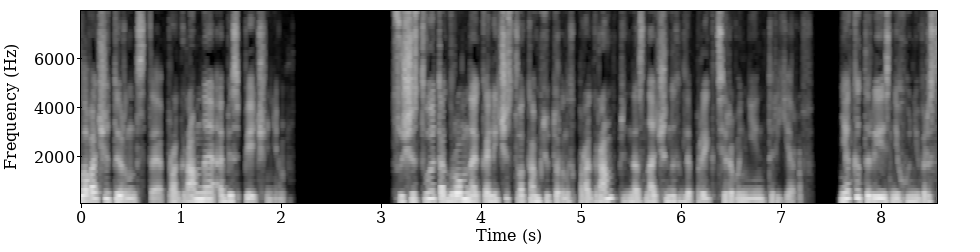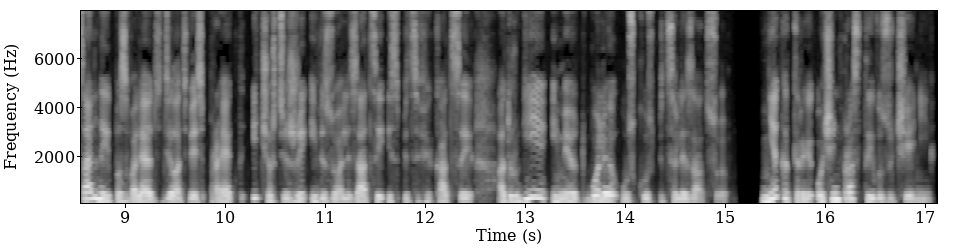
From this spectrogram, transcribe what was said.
Глава 14. Программное обеспечение. Существует огромное количество компьютерных программ, предназначенных для проектирования интерьеров. Некоторые из них универсальны и позволяют сделать весь проект и чертежи, и визуализации, и спецификации, а другие имеют более узкую специализацию. Некоторые очень просты в изучении,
